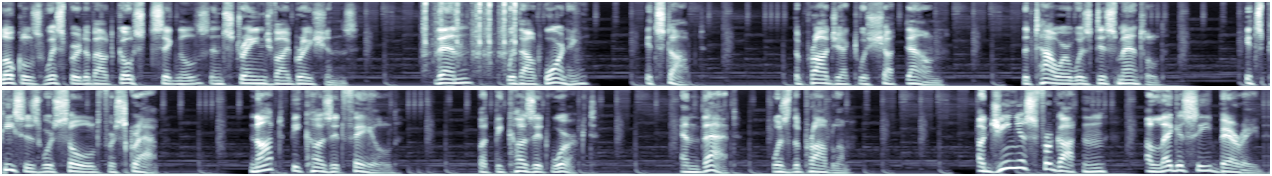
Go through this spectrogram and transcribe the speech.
Locals whispered about ghost signals and strange vibrations. Then, without warning, it stopped. The project was shut down. The tower was dismantled. Its pieces were sold for scrap. Not because it failed, but because it worked. And that was the problem. A genius forgotten, a legacy buried.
